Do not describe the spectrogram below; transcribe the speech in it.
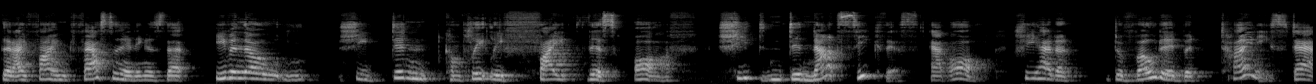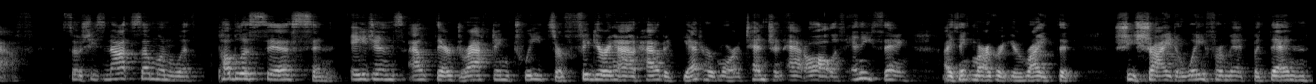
that I find fascinating is that even though she didn't completely fight this off, she did not seek this at all. She had a devoted but tiny staff. So she's not someone with publicists and agents out there drafting tweets or figuring out how to get her more attention at all. If anything, I think, Margaret, you're right that she shied away from it, but then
